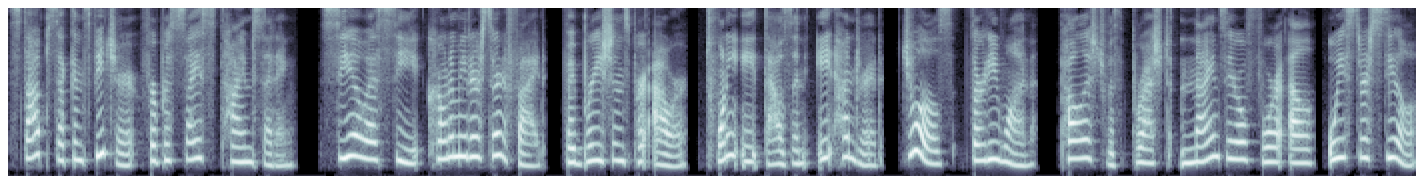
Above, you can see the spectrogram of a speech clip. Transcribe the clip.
stop seconds feature for precise time setting, COSC chronometer certified, vibrations per hour, 28,800, jewels 31 polished with brushed 904L oyster steel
